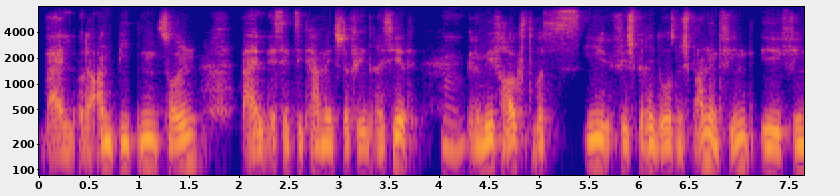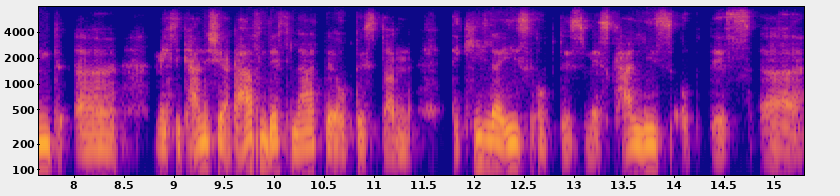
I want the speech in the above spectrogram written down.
weil oder anbieten sollen, weil es jetzt sich kein Mensch dafür interessiert. Mhm. Wenn du mich fragst, was ich für Spirituosen spannend finde, ich finde äh, mexikanische Agavendestillate, ob das dann Tequila ist, ob das Mezcal ist, ob das äh,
